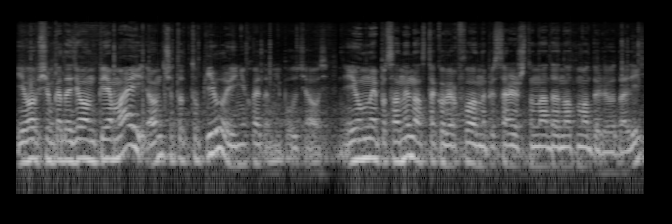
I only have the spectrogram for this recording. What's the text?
и, в общем, когда делал PMI, он что-то тупил, и нихуя там не получалось. И умные пацаны на Stack Overflow написали, что надо нод модули удалить.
